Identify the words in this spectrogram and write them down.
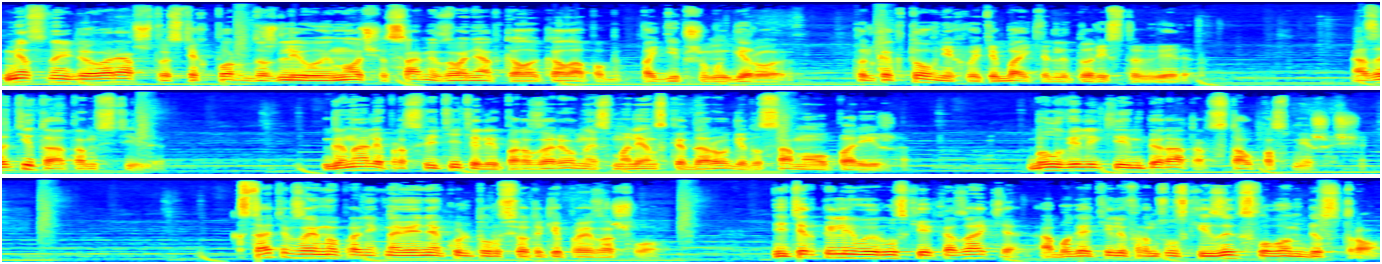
Местные говорят, что с тех пор дождливые ночи сами звонят колокола по погибшему герою. Только кто в них в эти байки для туристов верит? А за Тита отомстили. Гнали просветителей по разоренной Смоленской дороге до самого Парижа. Был великий император, стал посмешище. Кстати, взаимопроникновение культур все-таки произошло. Нетерпеливые русские казаки обогатили французский язык словом «бестро»,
